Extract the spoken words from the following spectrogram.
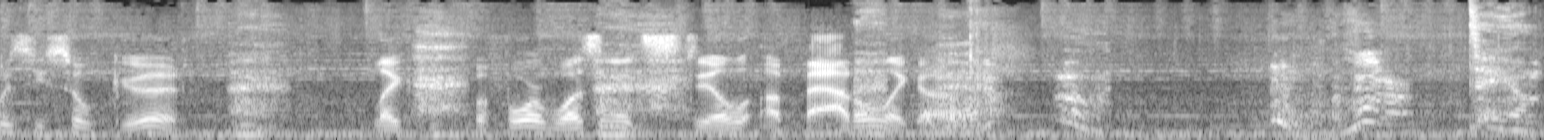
How is he so good? Like before, wasn't it still a battle? Like a Damn.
